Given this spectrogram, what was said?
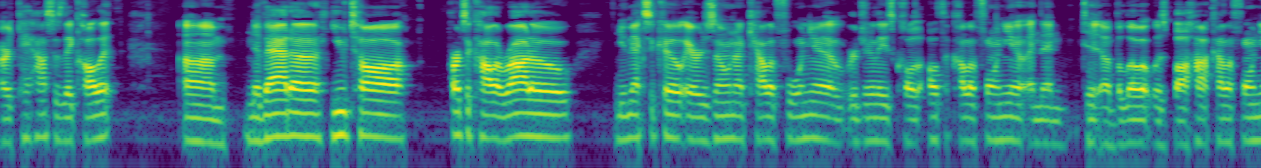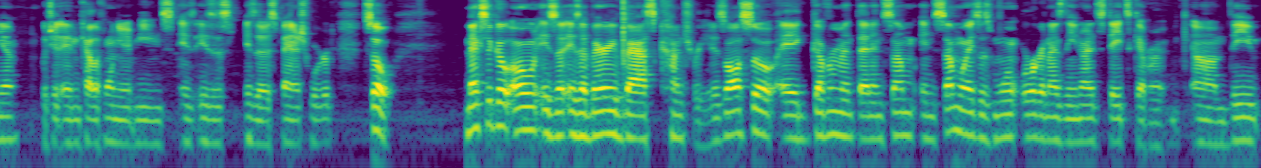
or Tejas as they call it, um, Nevada, Utah, parts of Colorado, New Mexico, Arizona, California. Originally, it's called Alta California, and then to, uh, below it was Baja California, which in California means is is a, is a Spanish word. So Mexico own is a, is a very vast country. It is also a government that in some in some ways is more organized than the United States government. Um, the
